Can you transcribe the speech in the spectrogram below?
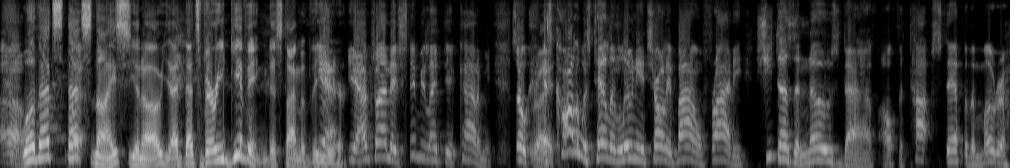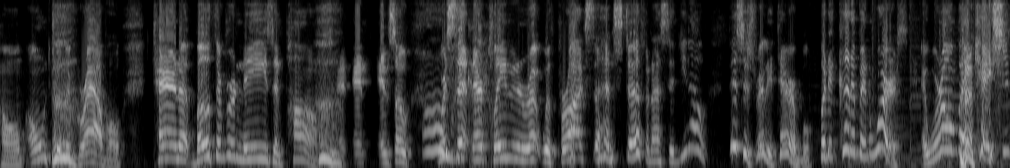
oh. well, that's uh, that's nice. You know, yeah, that's very giving this time of the yeah, year. Yeah, I'm trying to stimulate the economy. So as Carla was telling Looney and Charlie By on Friday, she does a nosedive off the top step of the motorhome onto the gravel, tearing up both of her knees and palms. and, and and so Oh we're sitting there cleaning her up with peroxide and stuff. And I said, you know. This is really terrible, but it could have been worse. And we're on vacation,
